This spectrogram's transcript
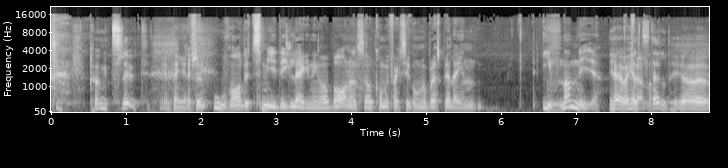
Punkt slut, helt enkelt. Efter en ovanligt smidig läggning av barnen så kom vi faktiskt igång och började spela in innan nio. Ja, jag var helt ställd. Jag,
